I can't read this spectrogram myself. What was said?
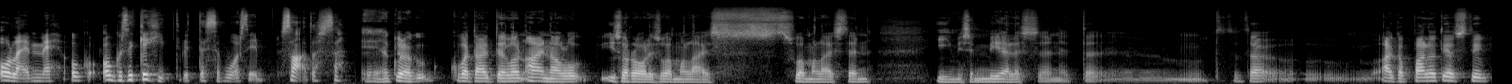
olemme? Onko, onko se kehittynyt tässä vuosien saatossa? Eihän kyllä kuvataiteella on aina ollut iso rooli suomalais, suomalaisten ihmisen mielessä. Että, tota, aika paljon tietysti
